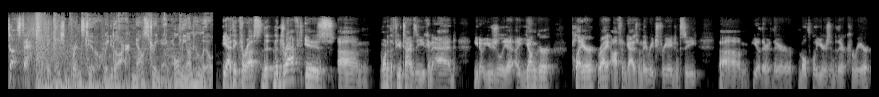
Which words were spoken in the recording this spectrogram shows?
Who does that? Vacation Friends 2, rated R. Now streaming only on Hulu. Yeah, I think for us, the, the draft is um, one of the few times that you can add, you know, usually a, a younger player, right? Often guys, when they reach free agency, um, you know, they're they're multiple years into their career,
